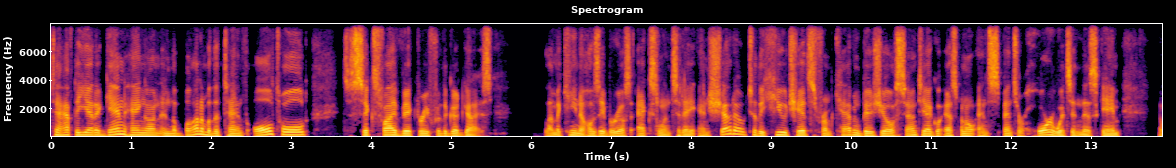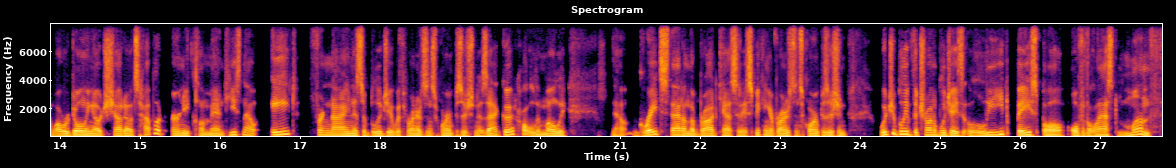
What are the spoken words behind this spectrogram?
to have to yet again hang on in the bottom of the 10th. All told, it's a 6 5 victory for the good guys. La Maquina, Jose Berrios, excellent today. And shout out to the huge hits from Cavan Biggio, Santiago Espinal, and Spencer Horwitz in this game. And while we're doling out shout outs, how about Ernie Clement? He's now eight for nine as a Blue Jay with runners in scoring position. Is that good? Holy moly. Now, great stat on the broadcast today. Speaking of runners in scoring position, would you believe the Toronto Blue Jays lead baseball over the last month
